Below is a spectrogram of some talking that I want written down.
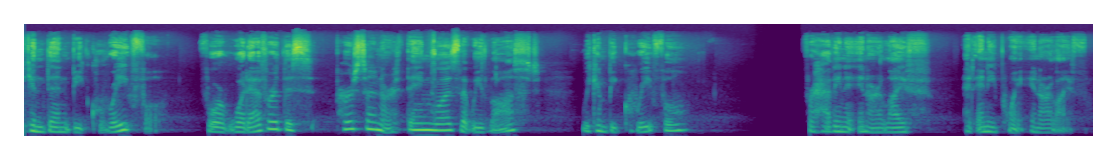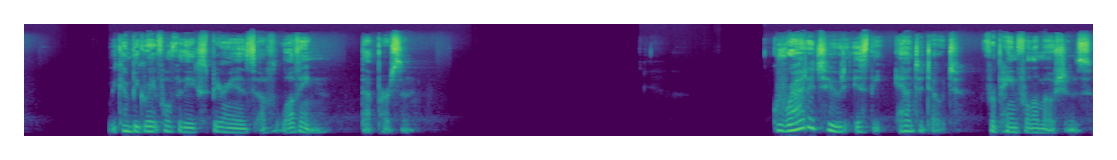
can then be grateful for whatever this person or thing was that we lost. We can be grateful for having it in our life at any point in our life. We can be grateful for the experience of loving that person. Gratitude is the antidote for painful emotions.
